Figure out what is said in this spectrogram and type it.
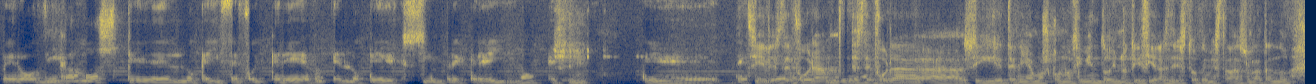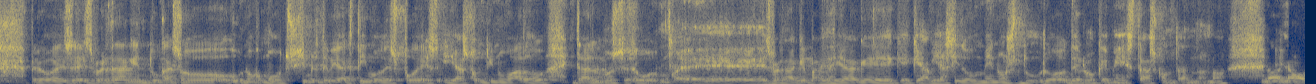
pero digamos que lo que hice fue creer en lo que siempre creí, ¿no? sí sí, desde fuera, desde fuera sí que teníamos conocimiento y noticias de esto que me estabas relatando, pero es, verdad que en tu caso uno como siempre te vio activo después y has continuado y tal, pues eh, es verdad que parecía que, que, había sido menos duro de lo que me estás contando, ¿no? No, no.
